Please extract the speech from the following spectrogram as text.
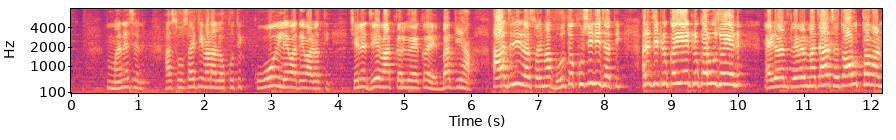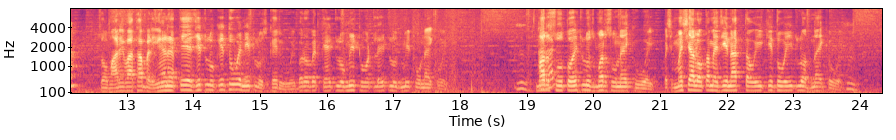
મને છે ને આ સોસાયટીવાળા લોકોથી કોઈ લેવા દેવા નથી. જેને જે વાત કરવી હોય એ કરે. બાકી હા આજની રસોઈમાં ભૂલ તો ખુશીની જ હતી. અરે જેટલું કહીએ એટલું કરવું જોઈએ ને. એડવાન્સ લેવલમાં ચાલશે તો આવું જ થવાનું. જો મારી વાત સાંભળી એણે તે જેટલું કીધું હોય ને એટલું જ કર્યું હોય. બરોબર? કે એટલું મીઠું એટલે એટલું જ મીઠું નાખ્યું હોય. મરસું તો એટલું જ મરસું નાખ્યું હોય. પછી મસાલો તમે જે નાખતા હોય એ કીધું હોય એટલો જ નાખ્યો હોય.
